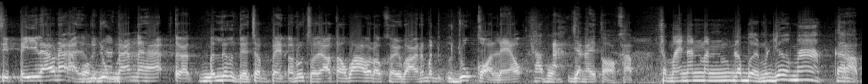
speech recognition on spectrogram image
40 ปีแล้วนะอะครับผมยุคนั้นนะฮะ แต่มันเรื่องเดี๋ยวจะเป็นอนุสาวรีย์อัลตาว่าว่าเราเคย วางนั้นมันยุคก่อนแล้วครับผม อะยังไงต่อครับ สมัยนั้นมันระเบิดมันเยอะมากครับ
